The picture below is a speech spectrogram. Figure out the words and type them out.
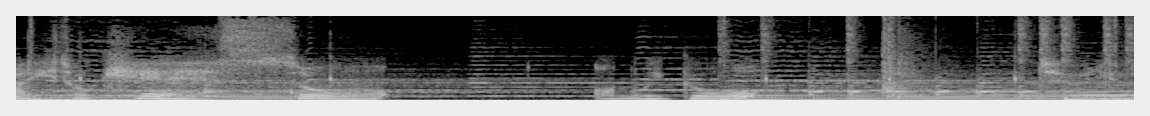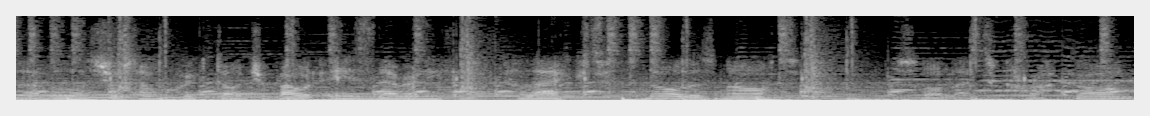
Right, okay, so on we go to a new level. Let's just have a quick dodge about. Is there anything to collect? No, there's not. So let's crack on.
